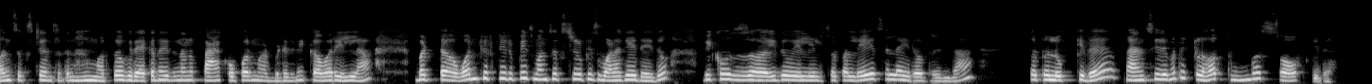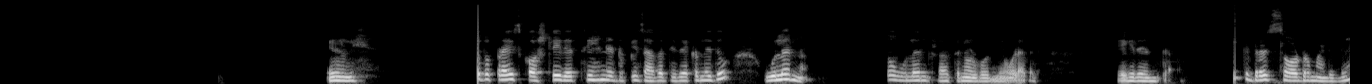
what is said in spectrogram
ಒನ್ ಸಿಕ್ಸ್ಟಿ ಅನ್ಸುತ್ತೆ. ನನಗೆ ಮರ್ತೋಗಿದೆ. ಯಾಕಂದರೆ ಇದು ನಾನು ಪ್ಯಾಕ್ ಓಪನ್ ಮಾಡಿಬಿಟ್ಟಿದ್ದೀನಿ. ಕವರ್ ಇಲ್ಲ. But one fifty rupees one sixty rupees ಒಳಗೆ ಇದೆ ಇದು. ಬಿಕಾಸ್ ಇದು ಇಲ್ಲಿ ಸ್ವಲ್ಪ ಲೇಸ್ ಎಲ್ಲ ಇರೋದ್ರಿಂದ ಸ್ವಲ್ಪ ಲುಕ್ ಇದೆ. ಫ್ಯಾನ್ಸಿ ಇದೆ. ಮತ್ತು ಕ್ಲಾತ್ ತುಂಬ ಸಾಫ್ಟ್ ಇದೆ. ಸ್ವಲ್ಪ ಪ್ರೈಸ್ ಕಾಸ್ಟ್ಲಿ ಇದೆ. ತ್ರೀ ಹಂಡ್ರೆಡ್ ರುಪೀಸ್ ಆಗುತ್ತಿದೆ. ಯಾಕಂದರೆ ಇದು ಉಲನ್ ಸೊ ಉಲನ್ ಕ್ಲಾತ್ ನೋಡ್ಬೋದು ನೀವು ಒಳಗಡೆ. ಹೇಗಿದೆ ಅಂತ. ಡ್ರೆಸ್ ಆರ್ಡರ್ ಮಾಡಿದ್ದೆ.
